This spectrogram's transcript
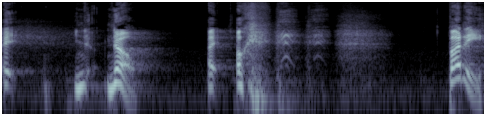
I- no, I, okay, buddy.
